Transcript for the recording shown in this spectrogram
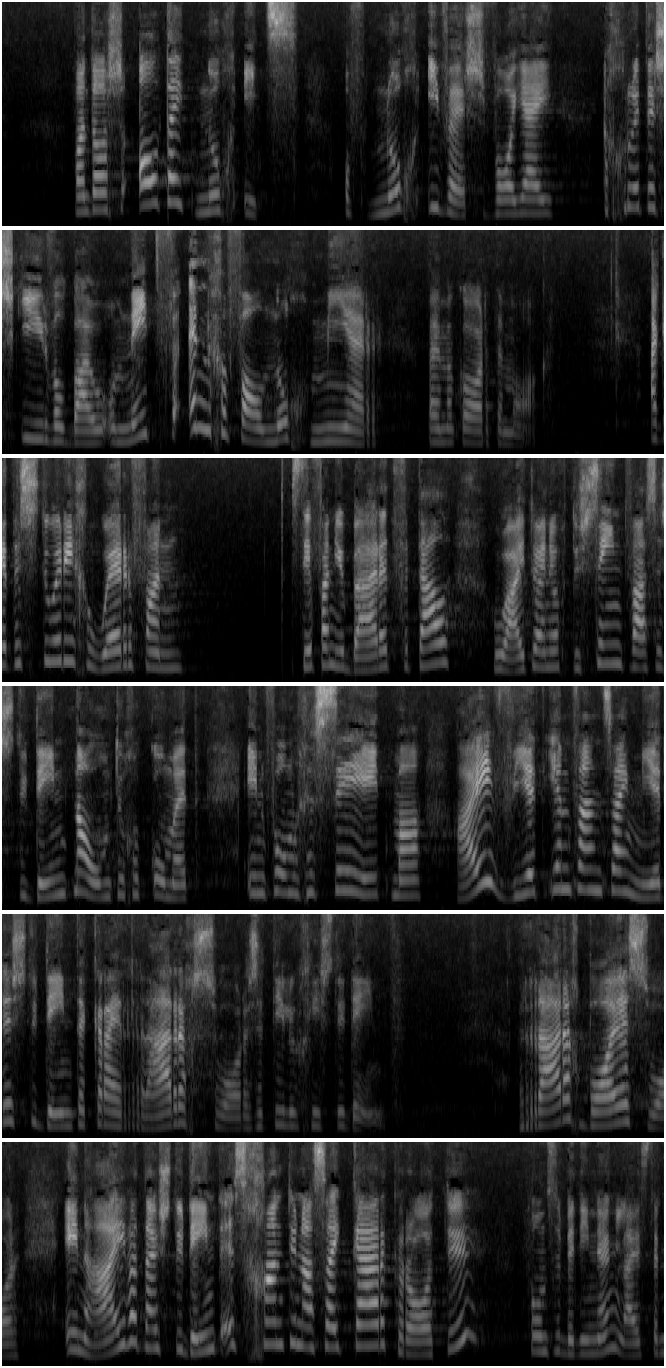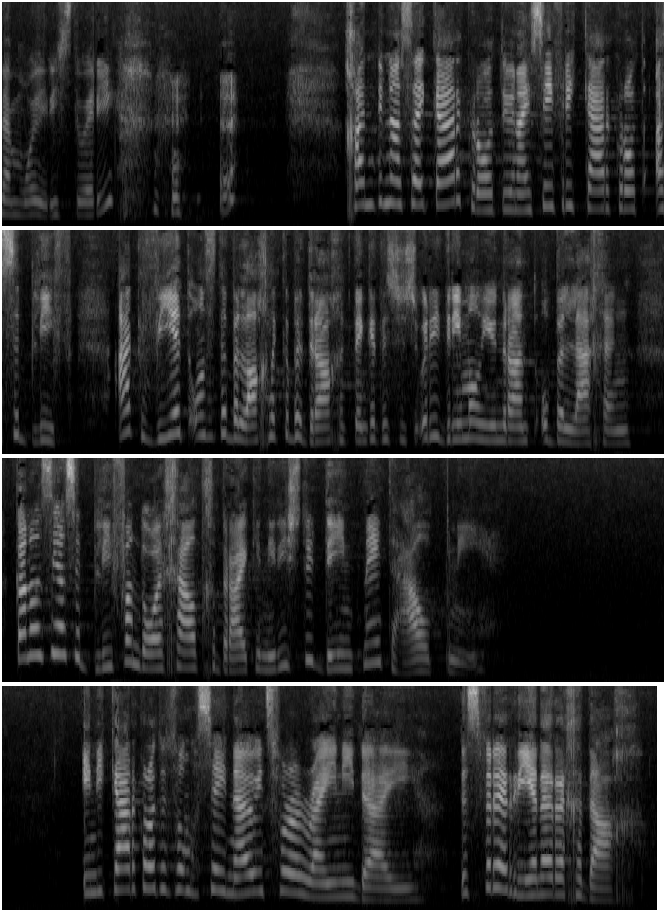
Want daar's altyd nog iets of nog iewers waar jy 'n groter skuur wil bou om net vir ingeval nog meer bymekaar te maak. Ek het 'n storie gehoor van Stefan Joubert het vertel hoe hy toe hy nog dosent was, 'n student na hom toe gekom het en vir hom gesê het, maar hy weet een van sy medestudente kry regtig swaar as 'n teologie student. Regtig baie swaar en hy wat nou student is, gaan toe na sy kerkraad toe vir ons bediening. Luister nou mooi hierdie storie. gaan toe na sy kerkraad toe en hy sê vir die kerkraad asseblief, ek weet ons het 'n belaglike bedrag, ek dink dit is soos oor die 3 miljoen rand op belegging. Kan ons nie asseblief van daai geld gebruik en hierdie student net help nie? En die kerkraad het vir hom gesê, "No, it's for a rainy day." Dis vir 'n reënerige dag.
